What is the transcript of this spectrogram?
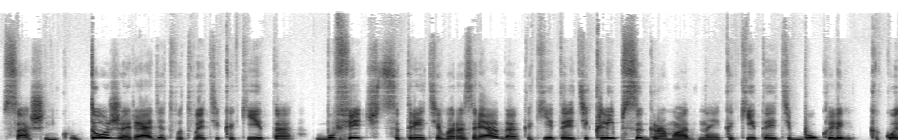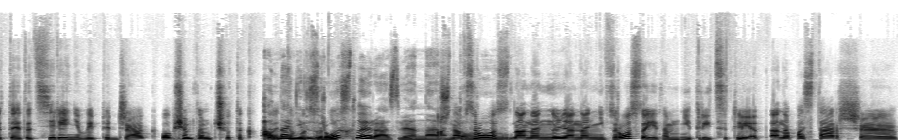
Сашеньку, тоже рядит вот в эти какие-то буфетчицы третьего разряда, какие-то эти клипсы громадные, какие-то эти букли, какой-то этот сиреневый пиджак. В общем, там что-то какое-то... Она не вот взрослая разве? Она, она что... взрослая. Она, ну, она не взрослая, ей там не 30 лет. Она постарше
